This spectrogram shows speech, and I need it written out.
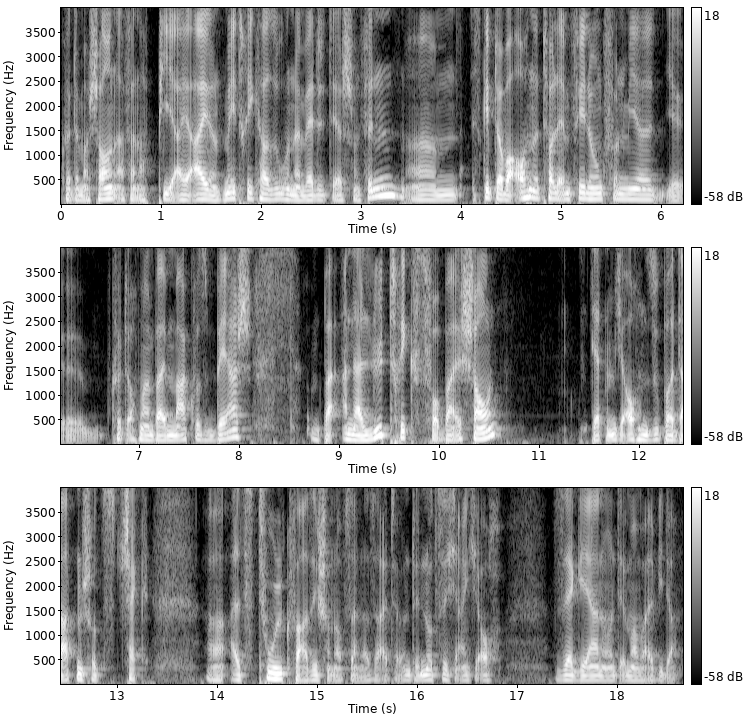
Könnt ihr mal schauen, einfach nach PII und Metrika suchen, dann werdet ihr es schon finden. Ähm, es gibt aber auch eine tolle Empfehlung von mir. Ihr könnt auch mal bei Markus Bersch und bei Analytrix vorbeischauen. Der hat nämlich auch einen super Datenschutz-Check äh, als Tool quasi schon auf seiner Seite. Und den nutze ich eigentlich auch sehr gerne und immer mal wieder.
